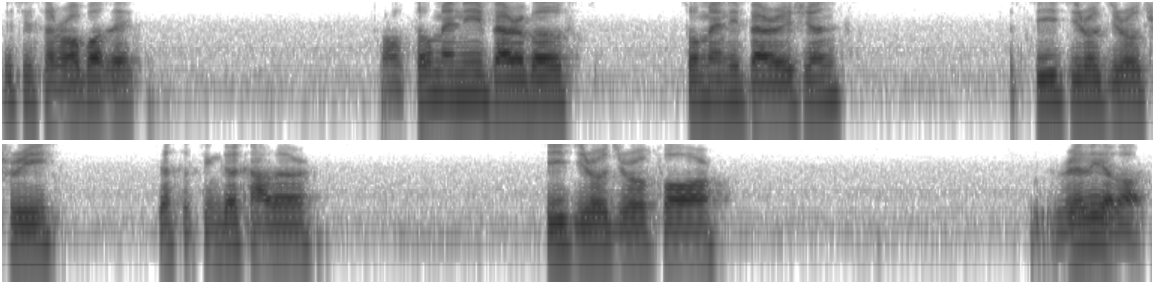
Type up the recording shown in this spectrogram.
This is a robot leg well so many variables so many variations C003 just a single color. C004 really a lot.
